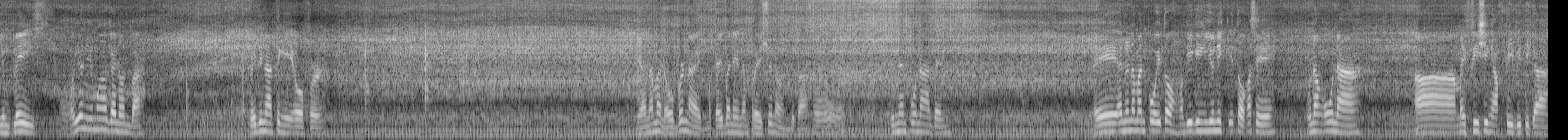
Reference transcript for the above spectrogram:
yung place. Oh ayun yung mga ganon ba? Pwede nating i-offer. Yan naman overnight. Magkaiba na yun ang presyo nun di ba? So tingnan po natin eh ano naman po ito? Magiging unique ito kasi unang una ah, may fishing activity ka.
